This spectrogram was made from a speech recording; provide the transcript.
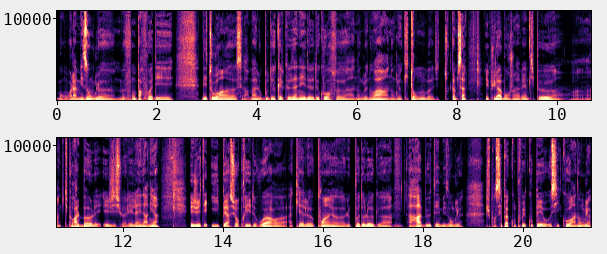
bon, voilà, mes ongles me font parfois des, des tours, hein, c'est normal, au bout de quelques années de, course, euh, un ongle noir, un ongle qui tombe, des trucs comme ça. Et puis là, bon, j'en avais un petit peu, euh, un petit peu ras-le-bol et, j'y suis allé l'année dernière. Et j'ai été hyper surpris de voir euh, à quel point le podologue a, a raboté mes ongles. Je pensais pas qu'on pouvait couper aussi court un ongle.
